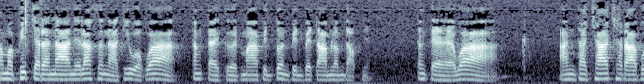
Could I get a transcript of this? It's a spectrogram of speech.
ถ้ามาพิจารณาในลักษณะที่บอกว่าตั้งแต่เกิดมาเป็นต้นเป็นไปตามลำดับเนี่ย ตั้งแต่ว่าอันทชาชราพุ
